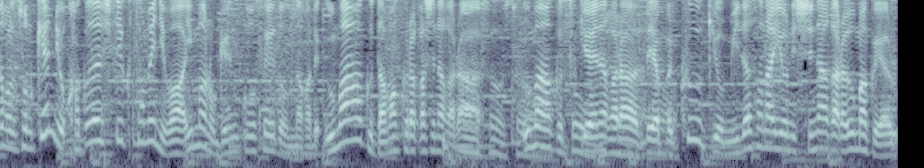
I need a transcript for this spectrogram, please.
だからその権利を拡大していくためには今の現行制度の中でうまくだまくらかしながらうそう。うまく付き合いながらでやっぱり空気を乱さないようにしながらうまくやる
